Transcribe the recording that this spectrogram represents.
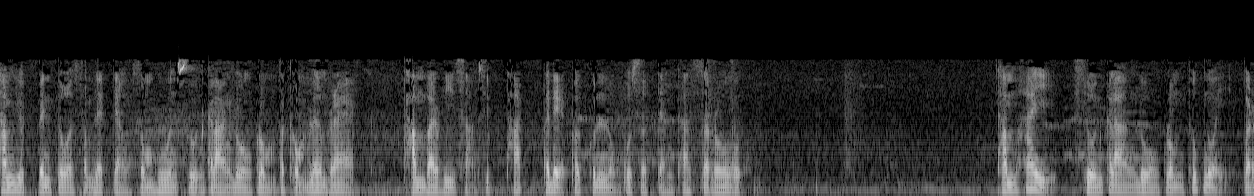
ทำหยุดเป็นตัวสำเร็จอย่างสมบูรณ์ศูนย์กลางดวงกลมปฐมเริ่มแรกทำบารมีสามสิบทัศพระเดชพระคุณหลวงปู่สดจันทสโร ทำให้ศูนย์กลางดวงกลมทุกหน่วยบาร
